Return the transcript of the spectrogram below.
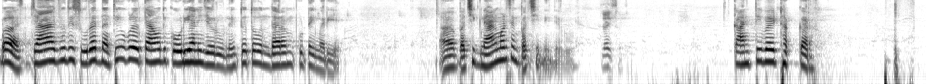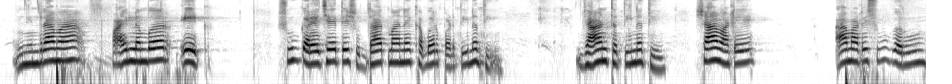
બસ જ્યાં સુધી સૂરજ નથી ઉગડ્યો ત્યાં સુધી કોડિયાની જરૂર નહીં તો તો અંધારામાં કૂટાઈ મરીએ. હવે પછી જ્ઞાન મળશે ને પછીની જરૂર. કાંતિભાઈ ઠક્કર. નિંદ્રામાં ફાઇલ નંબર એક. શું કરે છે તે શુદ્ધાત્માને ખબર પડતી નથી. જાણ થતી નથી. શા માટે? આ માટે શું કરવું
